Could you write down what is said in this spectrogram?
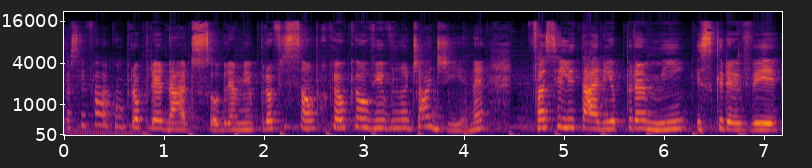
eu sei falar com propriedade sobre a minha profissão, porque é o que eu vivo no dia a dia, né? Facilitaria para mim escrever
